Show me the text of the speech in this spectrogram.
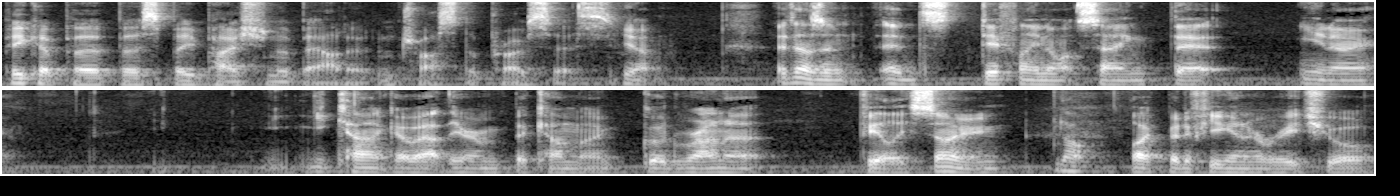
pick a purpose, be patient about it, and trust the process. Yeah. It doesn't. It's definitely not saying that you know you can't go out there and become a good runner fairly soon. No, Like, but if you're going to reach your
